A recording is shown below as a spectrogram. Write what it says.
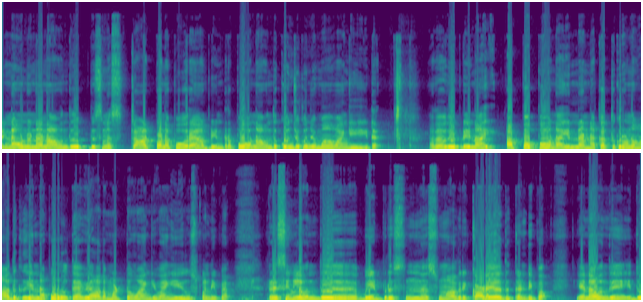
என்ன ஒன்றுனா நான் வந்து பிஸ்னஸ் ஸ்டார்ட் பண்ண போகிறேன் அப்படின்றப்போ நான் வந்து கொஞ்சம் கொஞ்சமாக வாங்கிக்கிட்டேன். அதாவது எப்படின்னா அப்பப்போ நான் என்னென்ன கற்றுக்குறேனோ அதுக்கு என்ன பொருள் தேவையோ அதை மட்டும் வாங்கி வாங்கி யூஸ் பண்ணிப்பேன். ரெசினில் வந்து பீட் பிஸ்னஸ் மாதிரி கிடையாது கண்டிப்பாக ஏன்னா வந்து இது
